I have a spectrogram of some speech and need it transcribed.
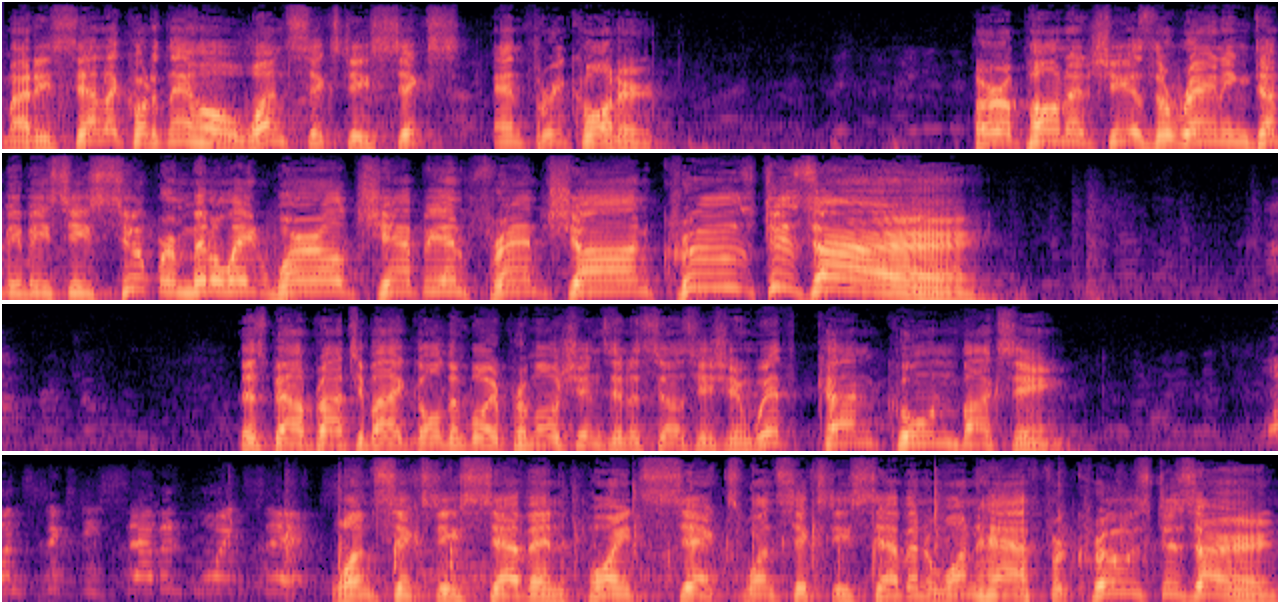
Maricela Cornejo, 166 and three quarter. Her opponent, she is the reigning WBC Super Middleweight World Champion, Franchon Crews-Dezurn. This bout brought to you by Golden Boy Promotions in association with Cancun Boxing. 167.6. 167.6, 167, one half for Crews-Dezurn.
